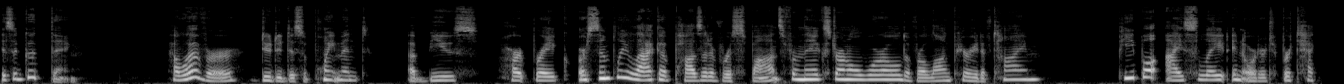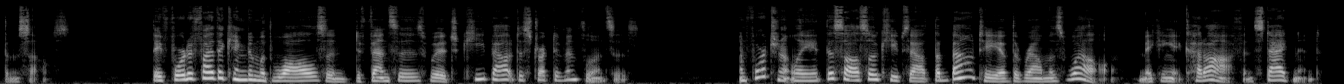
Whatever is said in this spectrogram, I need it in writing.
is a good thing. However, due to disappointment, abuse, heartbreak, or simply lack of positive response from the external world over a long period of time, people isolate in order to protect themselves. They fortify the kingdom with walls and defenses which keep out destructive influences. Unfortunately, this also keeps out the bounty of the realm as well, making it cut off and stagnant,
